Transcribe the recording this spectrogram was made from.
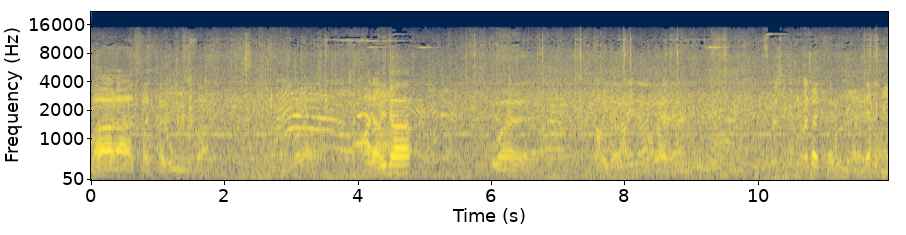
Voilà, très très bon, ça. Voilà. Farida Ouais. Farida. Très très bon. Merci.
